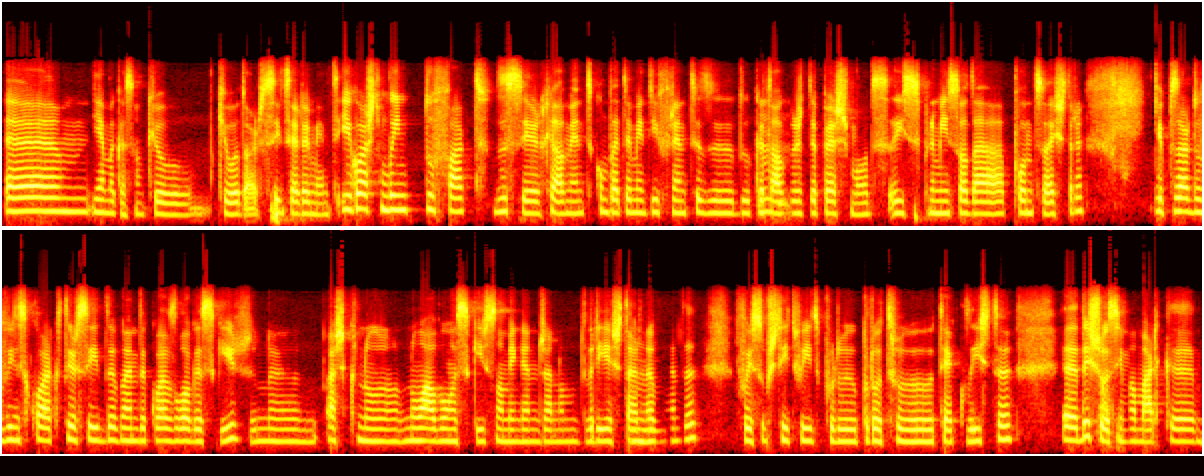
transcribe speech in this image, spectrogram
Ahm, e é uma canção que eu, que eu adoro, sinceramente. E gosto muito do facto de ser realmente completamente diferente de- do catálogo da Depeche Mode. Isso para mim só dá pontos extra. E apesar do Vince Clark ter saído da banda quase logo a seguir, na- acho que no, no álbum a seguir, se não me engano, já não deveria estar na banda, foi substituído por, por outro teclista. Uh, deixou assim uma marca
